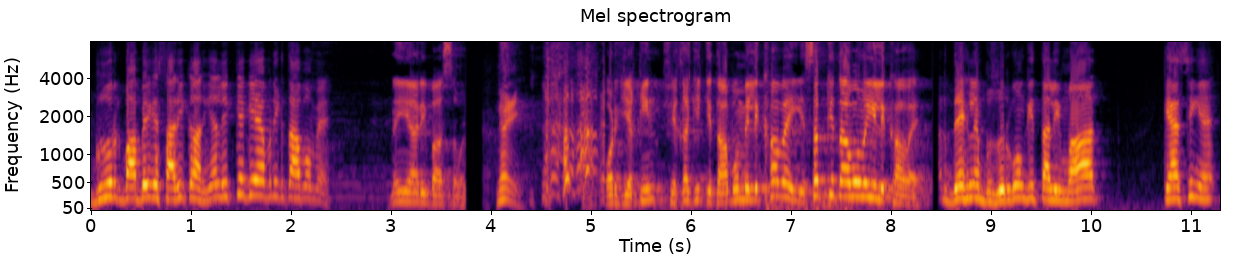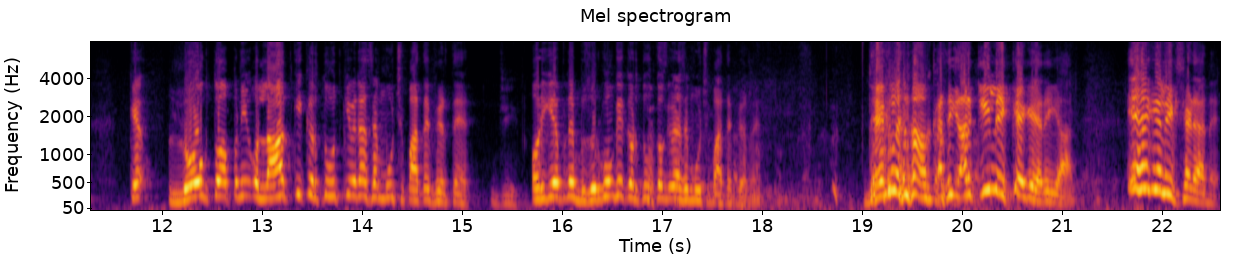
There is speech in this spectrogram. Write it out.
बुज़ुर्ग बाबे के सारी कहानियाँ लिख के गए अपनी किताबों में। नहीं यारी बात समझ। नहीं। और यकीन फिका की किताबों में लिखा हुआ है ये सब किताबों में ये लिखा हुआ है। देख लें बुज़ुर्गों की तालीमत कैसी हैं कि लोग तो अपनी औलाद की करतूत की वजह से मुँह छुपाते फिरते हैं। जी। और ये अपने बुज़ुर्गों के करतूतों की वजह से मुँह छुपाते फिर रहे हैं। देख लेना यार की लिख के गए रे यार। ये के लिख छड़ा ने।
